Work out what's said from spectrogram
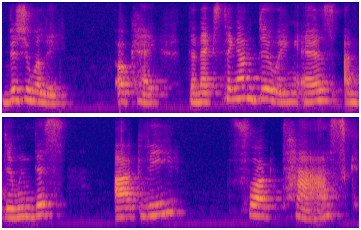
visually. Okay, the next thing I'm doing is I'm doing this ugly frog task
